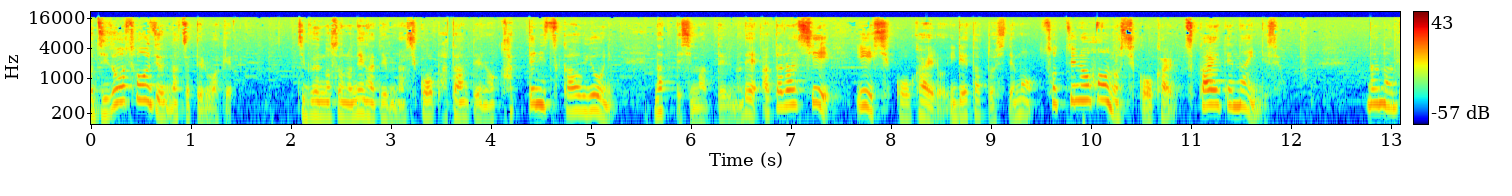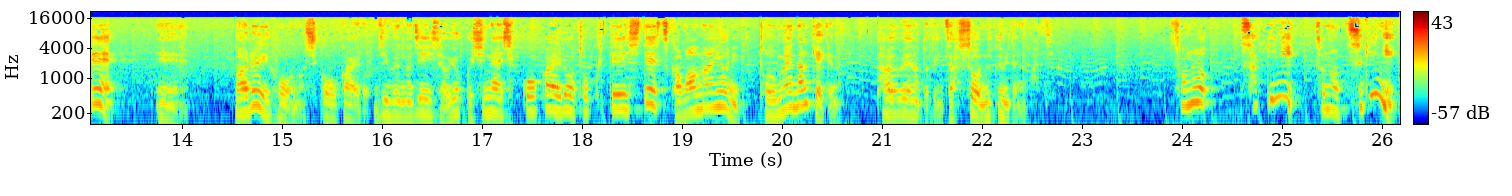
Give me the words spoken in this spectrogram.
う自動操縦になっちゃってるわけ自分のそのネガティブな思考パターンっていうのを勝手に使うようになってしまっているので新しいいい思考回路を入れたとしてもそっちの方の思考回路使えてないんですよ。なので、えー、悪い方の思考回路自分の人生を良くしない思考回路を特定して使わないように止めなきゃいけない。田植えの時に雑草を抜くみたいな感じ。その先にその次に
